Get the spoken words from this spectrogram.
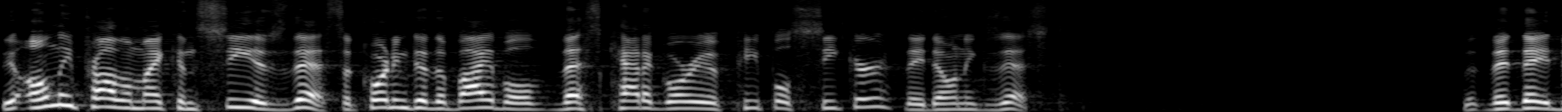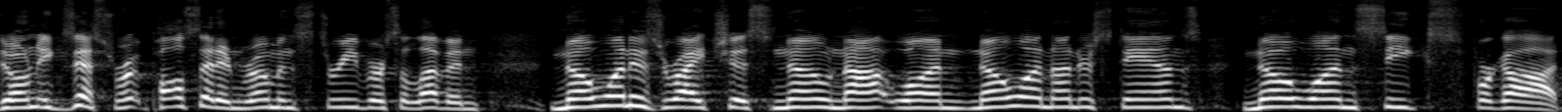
The only problem I can see is this according to the Bible, this category of people, seeker, they don't exist. They don't exist. Paul said in Romans 3, verse 11, No one is righteous, no, not one. No one understands, no one seeks for God.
